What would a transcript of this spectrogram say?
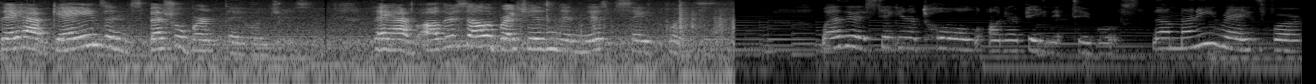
They have games and special birthday lunches. They have other celebrations in this safe place. Weather is taking a toll on our picnic tables. The money raised for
